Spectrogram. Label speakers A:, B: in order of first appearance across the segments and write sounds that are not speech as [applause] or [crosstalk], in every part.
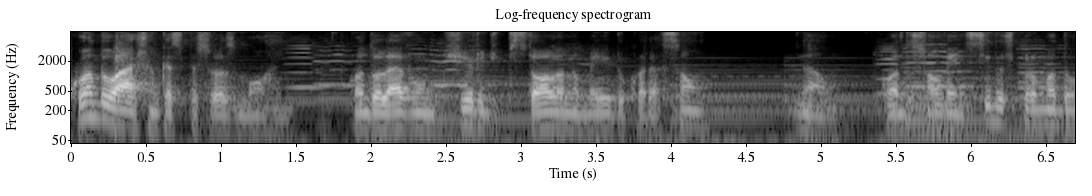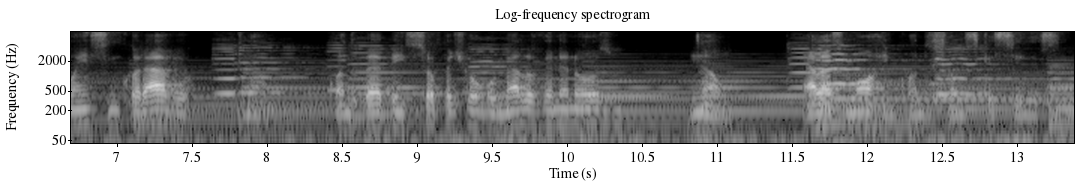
A: Quando acham que as pessoas morrem? Quando levam um tiro de pistola no meio do coração? Não. Quando são vencidas por uma doença incurável? Não. Quando bebem sopa de cogumelo venenoso? Não. Elas morrem quando são esquecidas.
